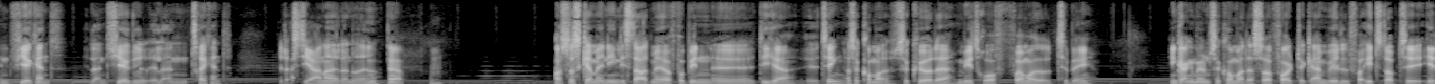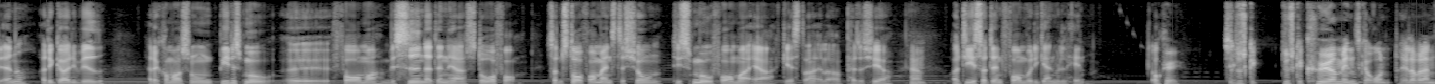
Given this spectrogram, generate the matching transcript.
en firkant, eller en cirkel, eller en trekant, eller stjerner, eller noget andet. Ja. Mm. Og så skal man egentlig starte med at forbinde øh, de her øh, ting, og så, kommer, så kører der metroer frem og tilbage. En gang imellem, så kommer der så folk, der gerne vil fra et stop til et andet, og det gør de ved, at der kommer sådan nogle bittesmå øh, former ved siden af den her store form. Så den store form er en station, de små former er gæster eller passagerer, Ja. og de er så den form, hvor de gerne vil hen. Okay. Så du skal, du skal køre mennesker rundt, eller hvordan?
